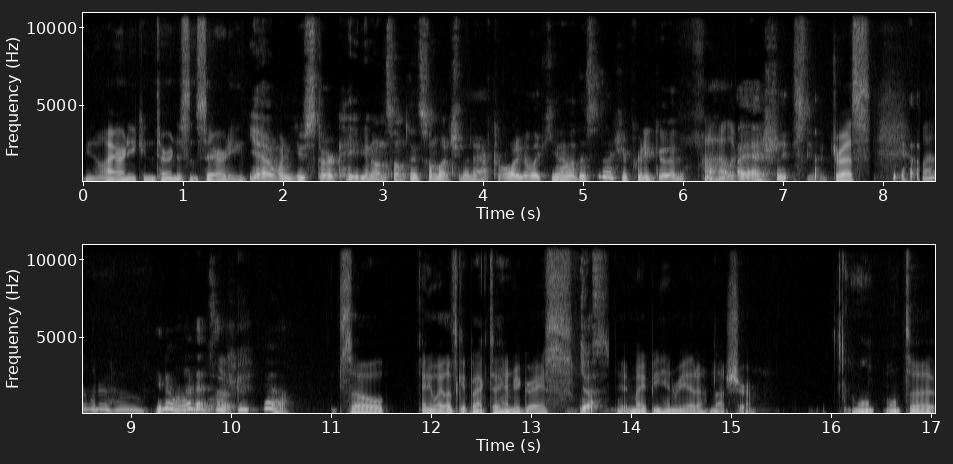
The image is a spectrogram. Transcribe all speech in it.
you know, irony can turn to sincerity. Yeah, when you start hating on something so much, and then after a while, you're like, you know, this is actually pretty good. I actually, stupid dress. Well, I wonder who. you know what? That's Look. actually, yeah. So anyway, let's get back to Henry Grace. Yes. It might be Henrietta. I'm not sure. Won't won't. Uh,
